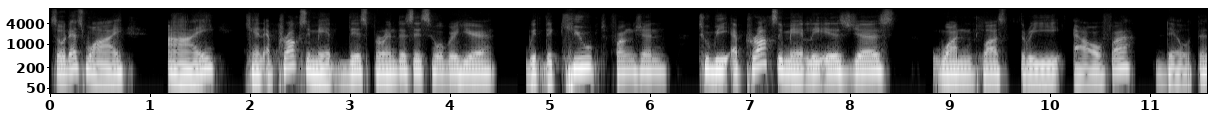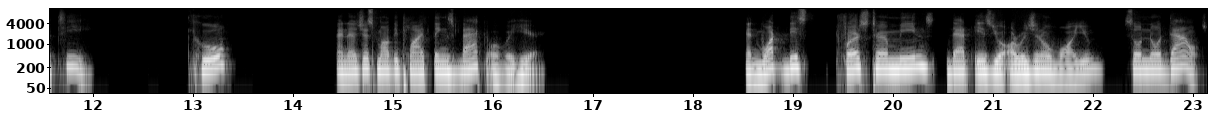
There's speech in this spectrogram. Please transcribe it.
So that's why I can approximate this parenthesis over here with the cubed function to be approximately is just 1 plus 3 alpha delta t. Cool? And then just multiply things back over here. And what this first term means, that is your original volume. So no doubt,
